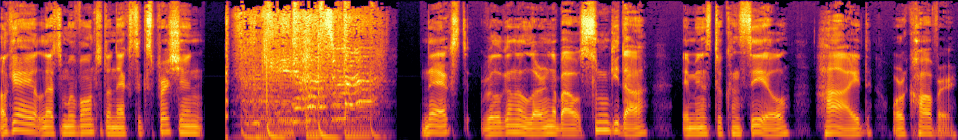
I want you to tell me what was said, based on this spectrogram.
Okay, let's move on to the next expression. 숨기려 하지마 Next, we're gonna learn about 숨기다. It means to conceal, hide, or cover.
